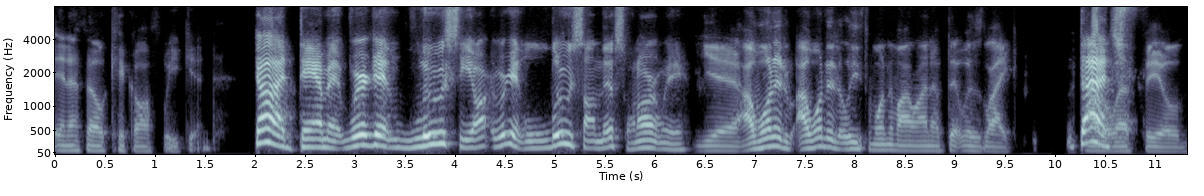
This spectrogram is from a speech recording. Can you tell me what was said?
NFL kickoff weekend. God damn it. We're getting loosey. We're getting loose on this one, aren't we? Yeah, I wanted I wanted at least one in my lineup that was like That's left field.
